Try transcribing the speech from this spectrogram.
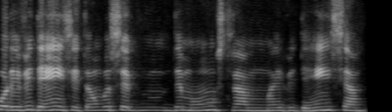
por evidência, então você demonstra uma evidência,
